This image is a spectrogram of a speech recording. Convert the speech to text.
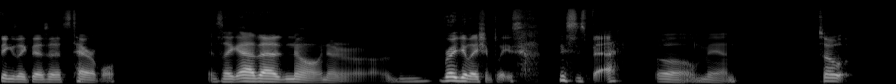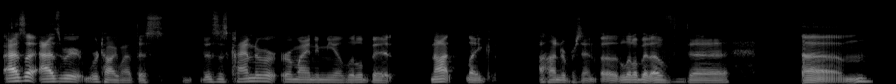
things like this, and it's terrible. It's like, ah, that no, no, no, no, no. regulation, please. this is bad. Oh man. So as a, as we're we're talking about this, this is kind of reminding me a little bit, not like hundred percent, but a little bit of the um,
